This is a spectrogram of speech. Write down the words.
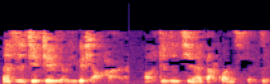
但是姐姐有一个小孩，啊，就是现在打官司的这个。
